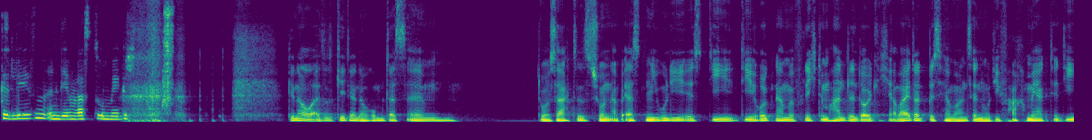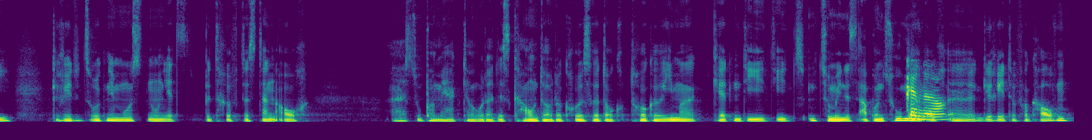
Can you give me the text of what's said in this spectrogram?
gelesen in dem, was du mir geschrieben hast? genau, also es geht ja darum, dass ähm, du sagtest schon, ab 1. Juli ist die, die Rücknahmepflicht im Handel deutlich erweitert. Bisher waren es ja nur die Fachmärkte, die Geräte zurücknehmen mussten und jetzt betrifft es dann auch äh, Supermärkte oder Discounter oder größere Drogeriemarketten, die, die zumindest ab und zu mal genau. auch äh, Geräte verkaufen.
